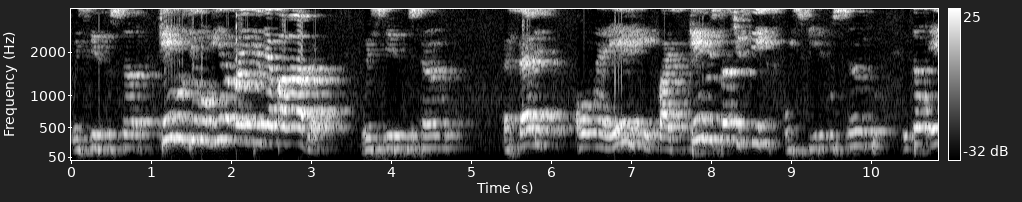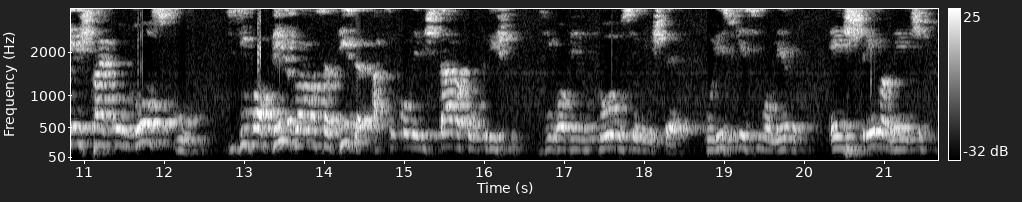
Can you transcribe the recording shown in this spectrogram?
O Espírito Santo. Quem nos ilumina para entender a palavra? O Espírito Santo. Percebe como é Ele quem faz? Quem nos santifica? O Espírito Santo. Então Ele está conosco desenvolvendo a nossa vida assim como ele estava com Cristo, desenvolvendo todo o seu ministério. Por isso que esse momento é extremamente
